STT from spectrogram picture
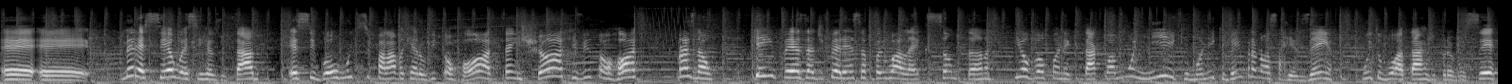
é, é, mereceu esse resultado. Esse gol, muito se falava que era o Vitor Roque, tá em choque, Vitor Roque, mas não. Quem fez a diferença foi o Alex Santana e eu vou conectar com a Monique. Monique, vem para nossa resenha. Muito boa tarde para você,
